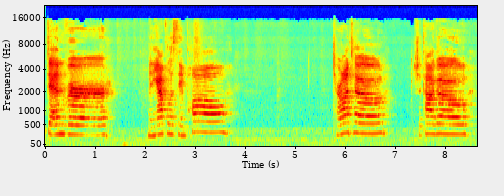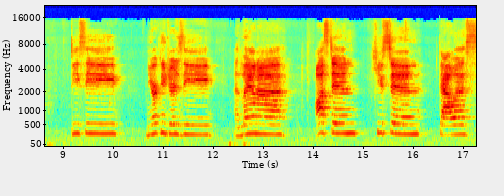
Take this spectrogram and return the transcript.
Denver, Minneapolis, St. Paul, Toronto, Chicago, DC, New York, New Jersey, Atlanta, Austin, Houston, Dallas,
